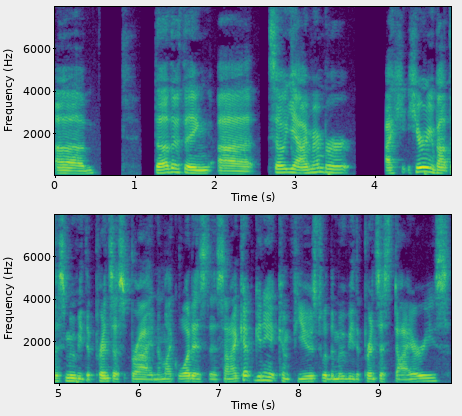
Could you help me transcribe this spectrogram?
um, the other thing, uh, so yeah, I remember I hearing about this movie, The Princess Bride, and I'm like, what is this? And I kept getting it confused with the movie The Princess Diaries.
